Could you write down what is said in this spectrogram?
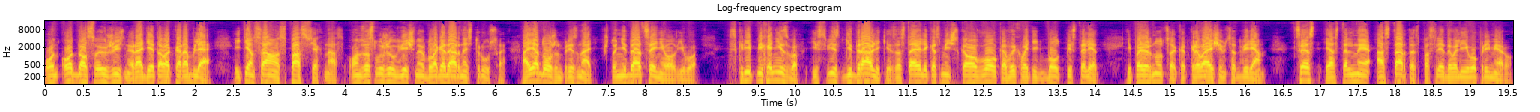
«Он отдал свою жизнь ради этого корабля и тем самым спас всех нас. Он заслужил вечную благодарность Труса, а я должен признать, что недооценивал его». Скрип механизмов и свист гидравлики заставили космического волка выхватить болт-пистолет и повернуться к открывающимся дверям. Цест и остальные Астартес последовали его примеру.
